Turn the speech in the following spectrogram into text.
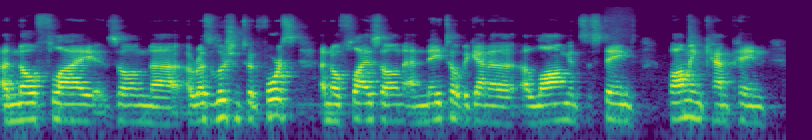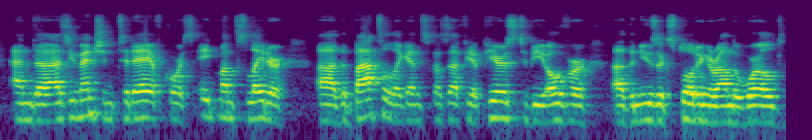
a no fly zone, uh, a resolution to enforce a no fly zone. And NATO began a, a long and sustained bombing campaign. And uh, as you mentioned today, of course, eight months later, uh, the battle against Gaddafi appears to be over. Uh, the news exploding around the world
